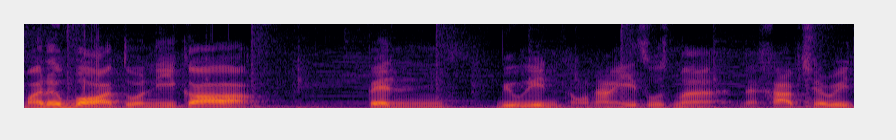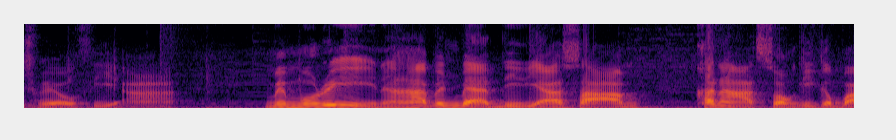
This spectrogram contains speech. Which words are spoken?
motherboard ตัวนี้ก็ เป็น built-in ของทาง ASUS มานะครับ Cherry Trail CR Memory นะฮะเป็นแบบ DDR3 ขนาด 2 g b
